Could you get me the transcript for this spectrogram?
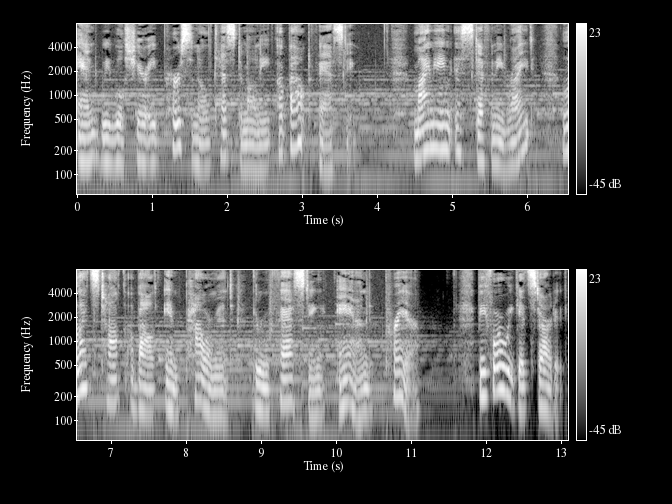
and we will share a personal testimony about fasting. My name is Stephanie Wright. Let's talk about empowerment through fasting and prayer. Before we get started,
